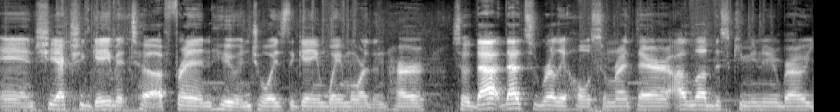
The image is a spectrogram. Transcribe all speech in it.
and she actually gave it to a friend who enjoys the game way more than her. So that that's really wholesome right there. I love this community, bro.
